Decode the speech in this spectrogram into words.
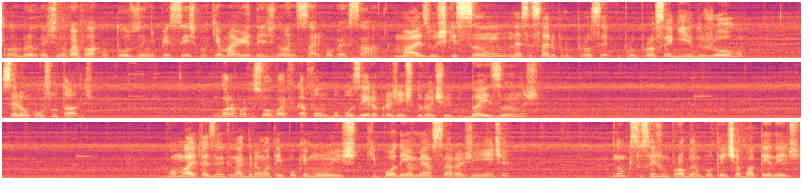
Só lembrando que a gente não vai falar com todos os NPCs, porque a maioria deles não é necessário conversar. mas os que são necessários para o prosse prosseguir do jogo serão consultados. Agora o professor vai ficar falando boboseira pra gente durante 10 anos. Vamos lá, ele tá dizendo que na grama tem pokémons que podem ameaçar a gente. Não que isso seja um problema, porque a gente ia bater neles.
